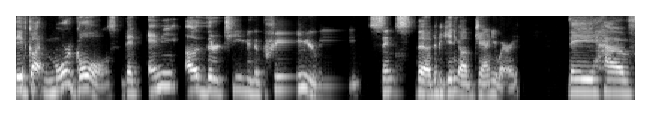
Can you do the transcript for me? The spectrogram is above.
they've got more goals than any other team in the Premier League since the, the beginning of January. They have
